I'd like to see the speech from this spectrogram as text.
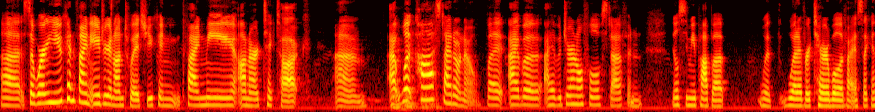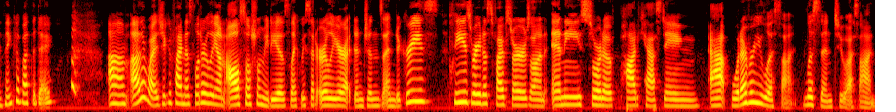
Uh, so where you can find Adrian on Twitch, you can find me on our TikTok. Um, at Mm-hmm. what cost, I don't know, but I have a I have a journal full of stuff, and you'll see me pop up with whatever terrible advice I can think of at the day. Um, otherwise, you can find us literally on all social medias, like we said earlier, at Dungeons and Degrees. Please rate us five stars on any sort of podcasting app, whatever you listen listen to us on.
